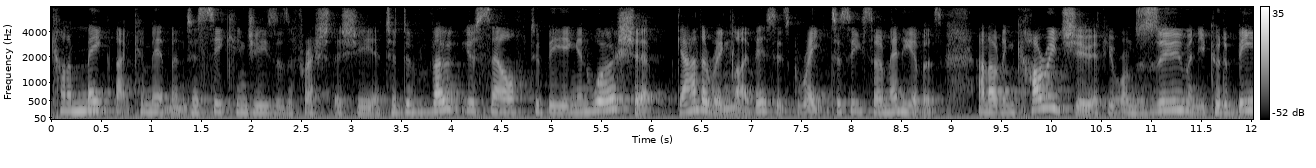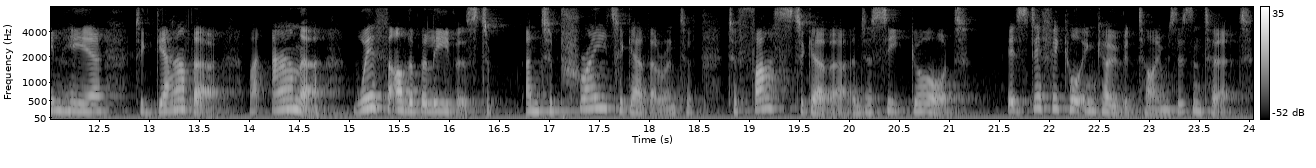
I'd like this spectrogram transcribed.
kind of make that commitment to seeking Jesus afresh this year, to devote yourself to being in worship, gathering like this. It's great to see so many of us. And I would encourage you, if you're on Zoom and you could have been here, to gather like Anna with other believers to and to pray together and to, to fast together and to seek God. It's difficult in COVID times, isn't it?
